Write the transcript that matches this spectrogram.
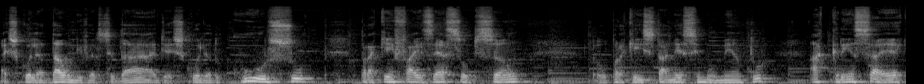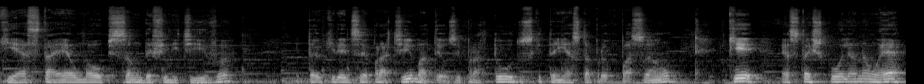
a escolha da universidade, a escolha do curso. Para quem faz essa opção, ou para quem está nesse momento, a crença é que esta é uma opção definitiva. Então eu queria dizer para ti, Matheus, e para todos que têm esta preocupação, que esta escolha não é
